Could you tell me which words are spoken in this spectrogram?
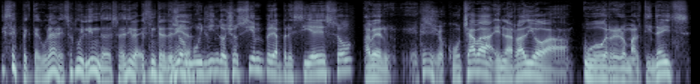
Es espectacular, eso es muy lindo eso, es, es entretenido. Eso es muy lindo, yo siempre aprecié eso. A ver, eh, qué sé yo, escuchaba en la radio a Hugo Guerrero Martínez,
